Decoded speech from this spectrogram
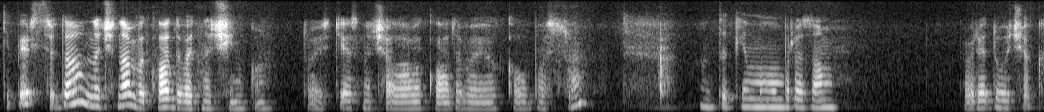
Теперь сюда начинаем выкладывать начинку. То есть я сначала выкладываю колбасу вот таким образом в рядочек.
